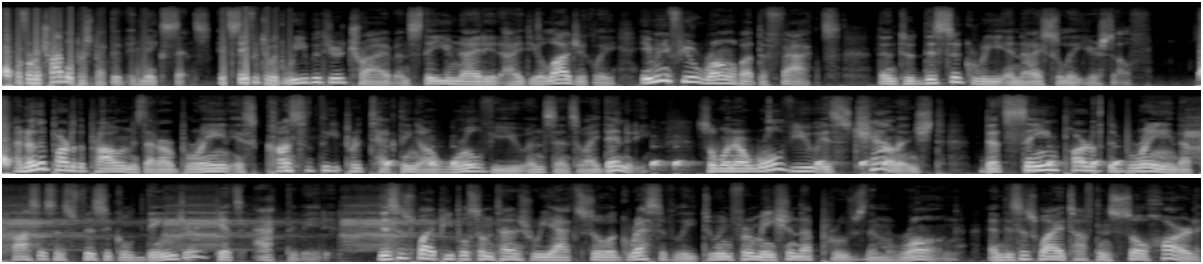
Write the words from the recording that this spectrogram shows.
But from a tribal perspective, it makes sense. It's safer to agree with your tribe and stay united ideologically, even if you're wrong about the facts, than to disagree and isolate yourself. Another part of the problem is that our brain is constantly protecting our worldview and sense of identity. So when our worldview is challenged, that same part of the brain that processes physical danger gets activated. This is why people sometimes react so aggressively to information that proves them wrong. And this is why it's often so hard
